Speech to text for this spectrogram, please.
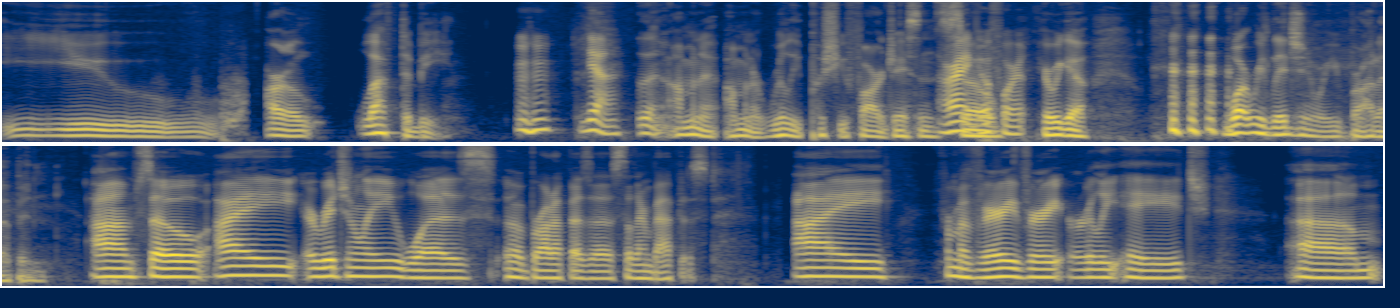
you are left to be. Mm-hmm. Yeah. I'm gonna I'm gonna really push you far, Jason. All right, so, go for it. Here we go. what religion were you brought up in? Um, so I originally was uh, brought up as a Southern Baptist. I, from a very very early age, um,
